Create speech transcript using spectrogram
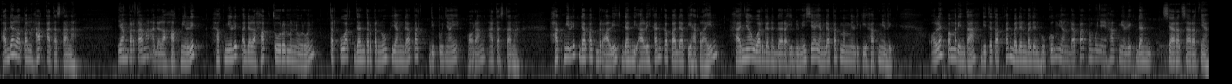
ada 8 hak atas tanah. Yang pertama adalah hak milik. Hak milik adalah hak turun-menurun, terkuat dan terpenuh yang dapat dipunyai orang atas tanah. Hak milik dapat beralih dan dialihkan kepada pihak lain. Hanya warga negara Indonesia yang dapat memiliki hak milik. Oleh pemerintah ditetapkan badan-badan hukum yang dapat mempunyai hak milik dan syarat-syaratnya.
